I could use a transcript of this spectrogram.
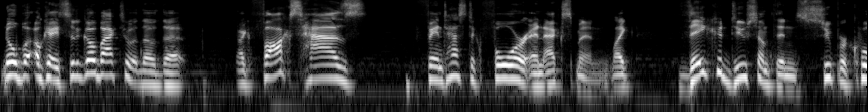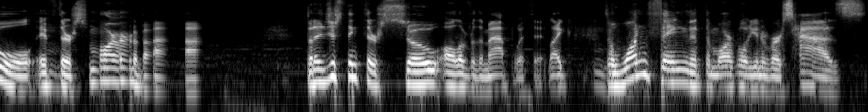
No, but okay. So to go back to it though, the like Fox has Fantastic Four and X Men. Like they could do something super cool if hmm. they're smart about. it. But I just think they're so all over the map with it. Like the hmm. one thing that the Marvel universe has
